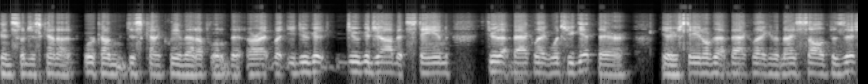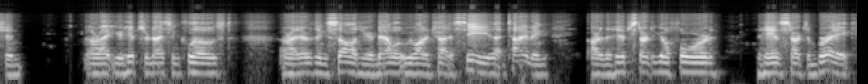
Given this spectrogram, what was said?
and so just kind of work on just kind of cleaning that up a little bit. All right, but you do good do a good job at staying through that back leg. Once you get there, you know, you're staying over that back leg in a nice solid position. All right, your hips are nice and closed. All right, everything's solid here. Now what we want to try to see, that timing, are the hips start to go forward, the hands start to break.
